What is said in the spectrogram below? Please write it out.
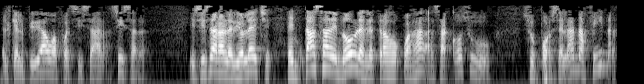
El que le pidió agua fue Cisara. Císara. Y Císara le dio leche. En taza de nobles le trajo cuajada, sacó su, su porcelana fina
